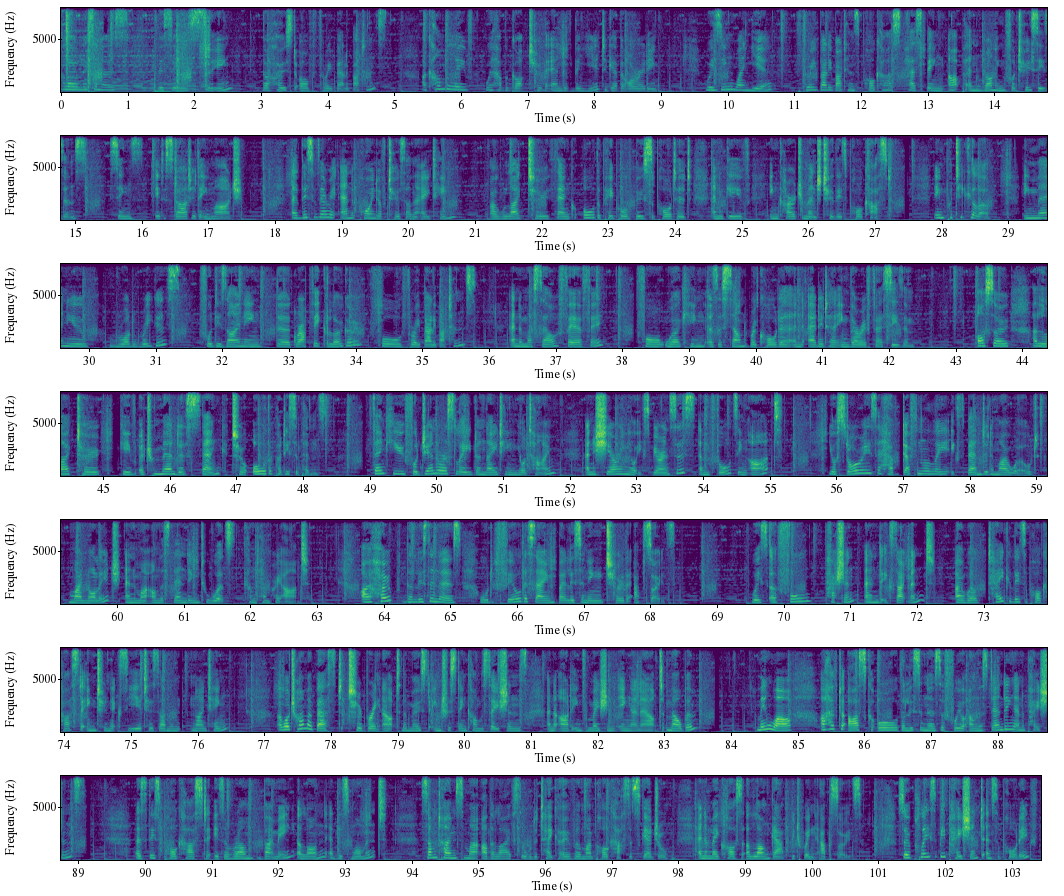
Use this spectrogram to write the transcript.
Hello, listeners. This is Siying, the host of Three Bellybuttons. I can't believe we have got to the end of the year together already. Within one year, Three Bellybuttons podcast has been up and running for two seasons since it started in March. At this very end point of 2018, I would like to thank all the people who supported and gave encouragement to this podcast. In particular, Emmanuel Rodriguez for designing the graphic logo for Three Bellybuttons, and Marcel Fairfay for working as a sound recorder and editor in very first season. Also, I'd like to give a tremendous thank to all the participants. Thank you for generously donating your time and sharing your experiences and thoughts in art. Your stories have definitely expanded my world, my knowledge, and my understanding towards contemporary art. I hope the listeners would feel the same by listening to the episodes. With a full passion and excitement, I will take this podcast into next year, 2019. I will try my best to bring out the most interesting conversations and art information in and out Melbourne Meanwhile, I have to ask all the listeners for your understanding and patience. As this podcast is run by me alone at this moment, sometimes my other lives would take over my podcast schedule and it may cause a long gap between episodes. So please be patient and supportive.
